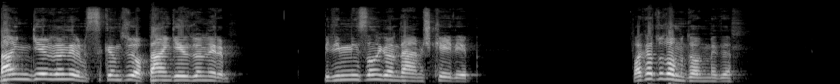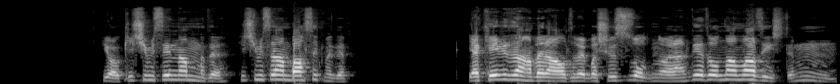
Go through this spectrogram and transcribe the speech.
Ben geri dönerim. Sıkıntı yok. Ben geri dönerim. Bilim insanı göndermiş Katie. Fakat o da mı dönmedi? Yok hiç kimsenin anmadı. Hiç kimseden bahsetmedi. Ya Kelly'den haber aldı ve başarısız olduğunu öğrendi ya da ondan vazgeçti. Hmm.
